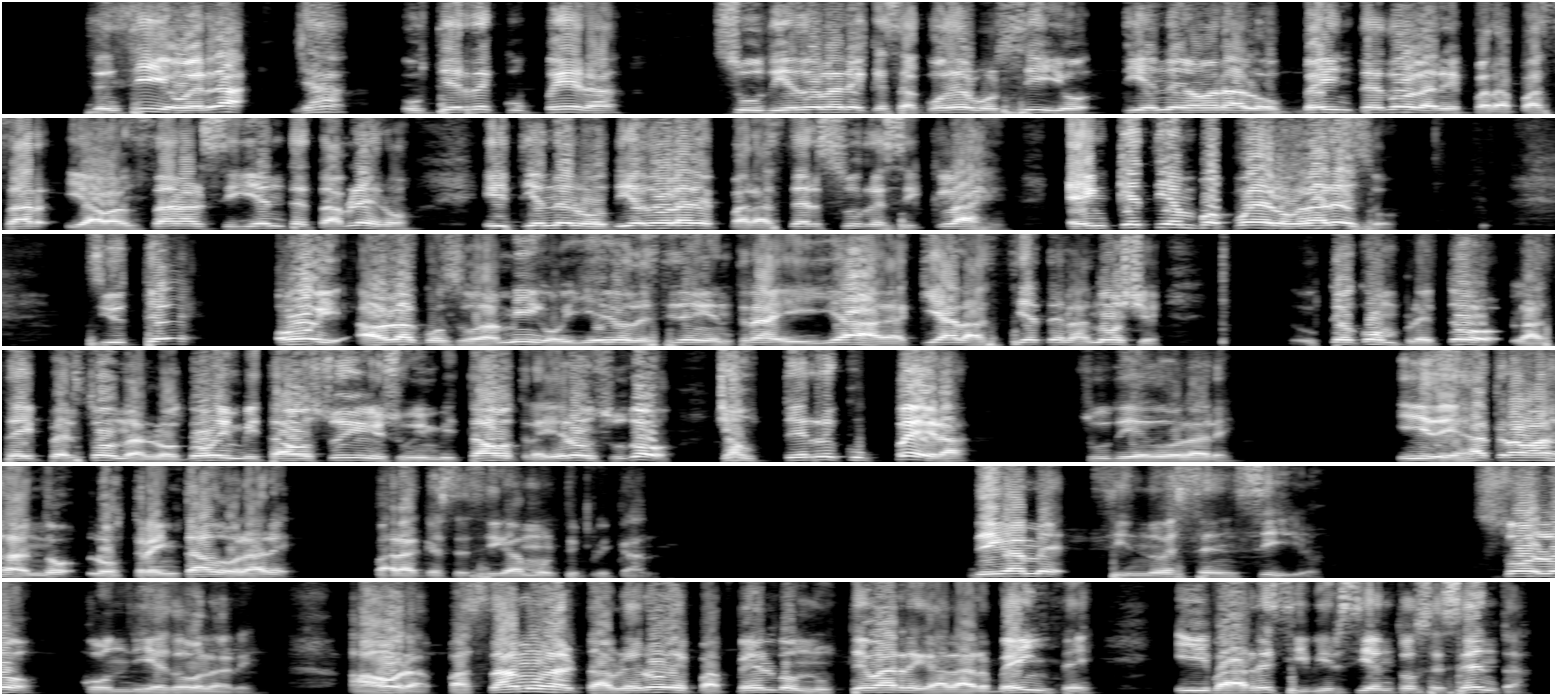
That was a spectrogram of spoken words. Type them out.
Sencillo, ¿verdad? Ya usted recupera sus 10 dólares que sacó del bolsillo, tiene ahora los 20 dólares para pasar y avanzar al siguiente tablero y tiene los 10 dólares para hacer su reciclaje. ¿En qué tiempo puede lograr eso? Si usted hoy habla con sus amigos y ellos deciden entrar y ya de aquí a las 7 de la noche usted completó las seis personas, los dos invitados suyos y sus invitados trajeron sus dos, ya usted recupera sus 10 dólares y deja trabajando los 30 dólares para que se siga multiplicando. Dígame si no es sencillo. Solo con 10 dólares. Ahora, pasamos al tablero de papel donde usted va a regalar 20 y va a recibir 160.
